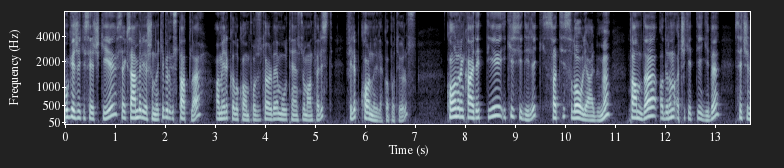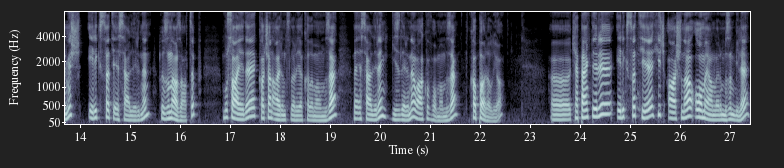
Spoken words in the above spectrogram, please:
Bu geceki seçkiyi 81 yaşındaki bir üstadla Amerikalı kompozitör ve multi-enstrümantalist Philip Corner ile kapatıyoruz. Corner'ın kaydettiği iki CD'lik Satie Slowly albümü tam da adının açık ettiği gibi seçilmiş Erik Satie eserlerinin hızını azaltıp bu sayede kaçan ayrıntıları yakalamamıza ve eserlerin gizlerine vakıf olmamıza kapı aralıyor. Ee, kepenkleri Erik Satie'ye hiç aşina olmayanlarımızın bile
